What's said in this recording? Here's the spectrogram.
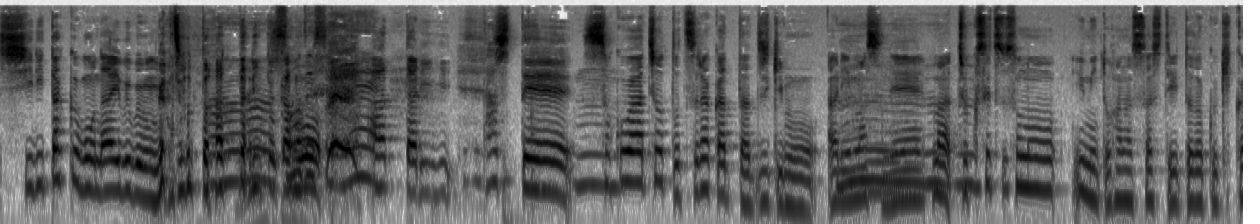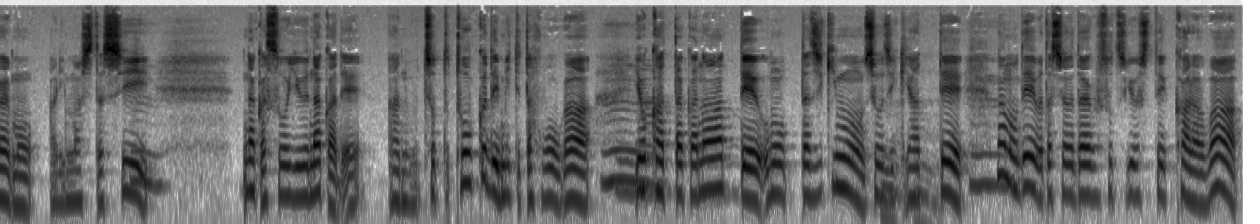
知りたくもない部分がちょっとあったりとかもね。あったりして、うん。そこはちょっと辛かった時期もありますね、うん。まあ、直接そのユミンとお話しさせていただく機会もありましたし、なんかそういう中であのちょっと遠くで見てた方が良かったかなって思った時期も正直あって、なので私は大学卒業してからは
